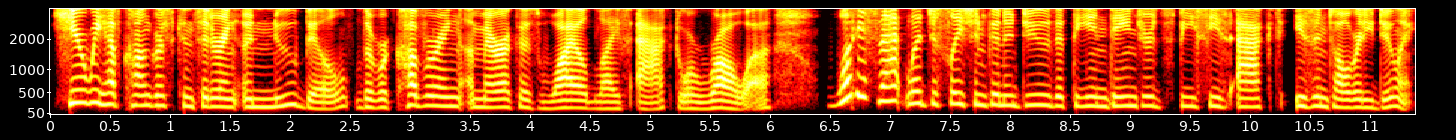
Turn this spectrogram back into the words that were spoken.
Here we have Congress considering a new bill, the Recovering America's Wildlife Act, or RAWA. What is that legislation going to do that the Endangered Species Act isn't already doing?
